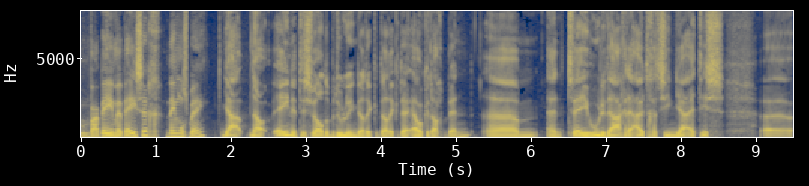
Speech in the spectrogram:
waar ben je mee bezig? Neem ons mee. Ja, nou, één, het is wel de bedoeling dat ik, dat ik er elke dag ben. Um, en twee, hoe de dagen eruit gaat zien. Ja, het is uh,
